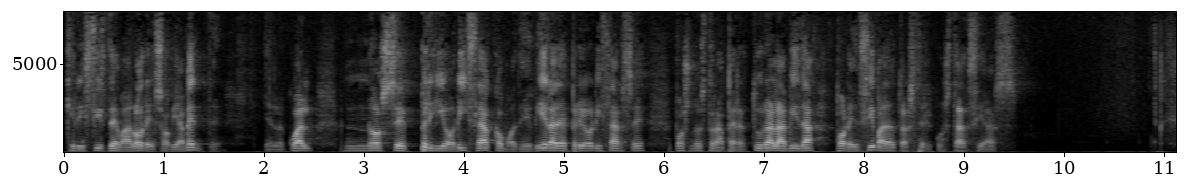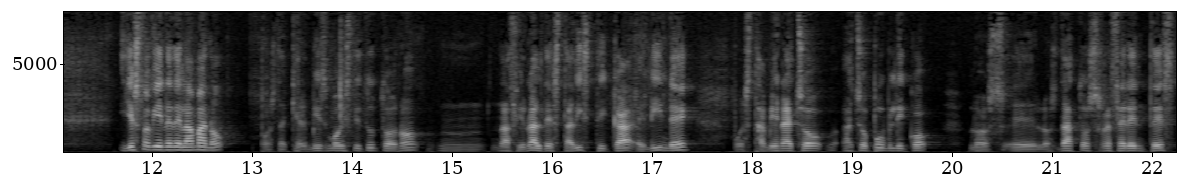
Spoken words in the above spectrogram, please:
crisis de valores, obviamente en el cual no se prioriza como debiera de priorizarse pues nuestra apertura a la vida por encima de otras circunstancias. Y esto viene de la mano pues de que el mismo Instituto ¿no? Mm, Nacional de Estadística, el INE, pues también ha hecho, ha hecho público los, eh, los datos referentes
